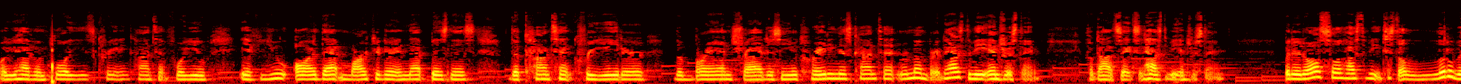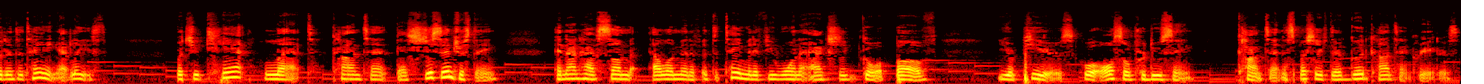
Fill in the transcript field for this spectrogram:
or you have employees creating content for you, if you are that marketer in that business, the content creator, the brand strategist, and you're creating this content, remember, it has to be interesting. For God's sakes, it has to be interesting. But it also has to be just a little bit entertaining, at least. But you can't let content that's just interesting and not have some element of entertainment if you want to actually go above your peers who are also producing content, especially if they're good content creators.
